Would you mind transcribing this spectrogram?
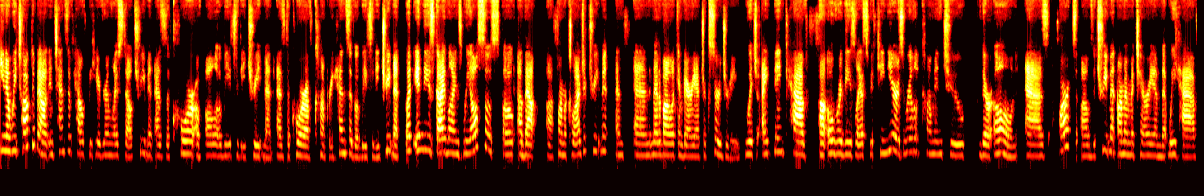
you know, we talked about intensive health, behavior, and lifestyle treatment as the core of all obesity treatment, as the core of comprehensive obesity treatment. But in these guidelines, we also spoke about uh, pharmacologic treatment and, and metabolic and bariatric surgery, which I think have uh, over these last 15 years really come into their own as parts of the treatment armamentarium that we have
